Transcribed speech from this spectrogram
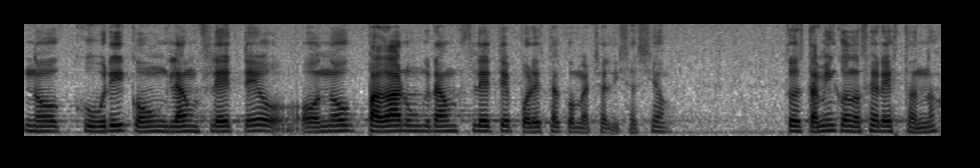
no cubrir con un gran flete o, o no pagar un gran flete por esta comercialización. Entonces también conocer esto, ¿no?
